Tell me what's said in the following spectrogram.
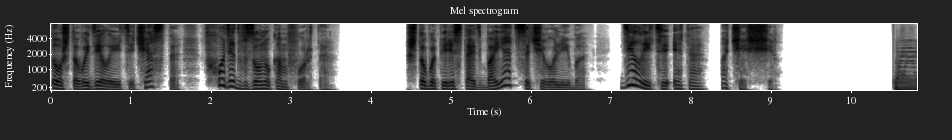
То, что вы делаете часто, входит в зону комфорта. Чтобы перестать бояться чего-либо, делайте это почаще. Thank you.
